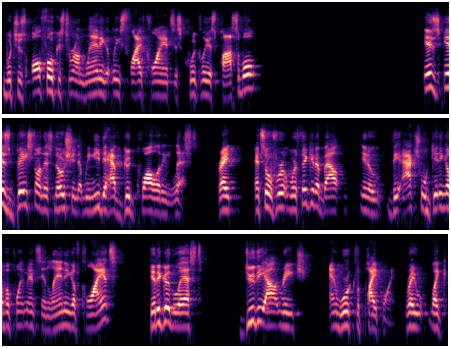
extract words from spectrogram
which is all focused around landing at least five clients as quickly as possible is is based on this notion that we need to have good quality list, right? And so if we're, we're thinking about you know the actual getting of appointments and landing of clients, get a good list, do the outreach, and work the pipeline, right? Like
